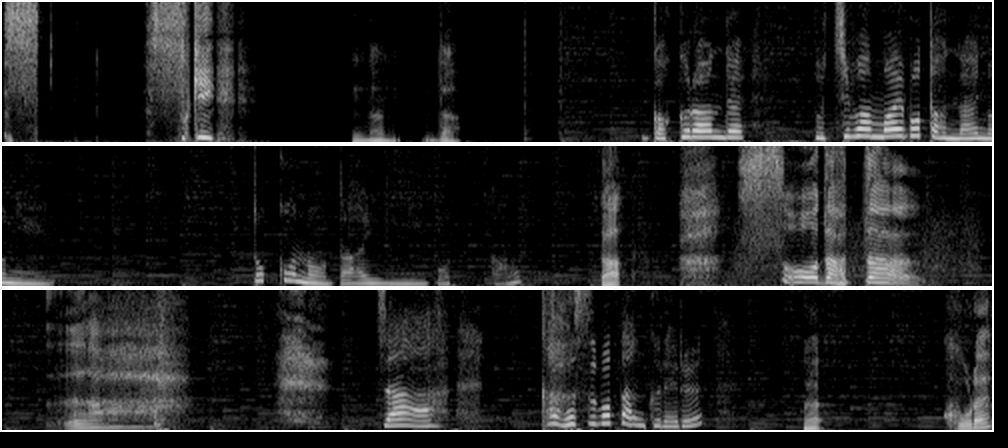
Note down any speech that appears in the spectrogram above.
す好きなんだ？学ランでうちはマイボタンないのにどこの第2ボタン？あそうだった。うわじゃあカウスボタンくれる？これ？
